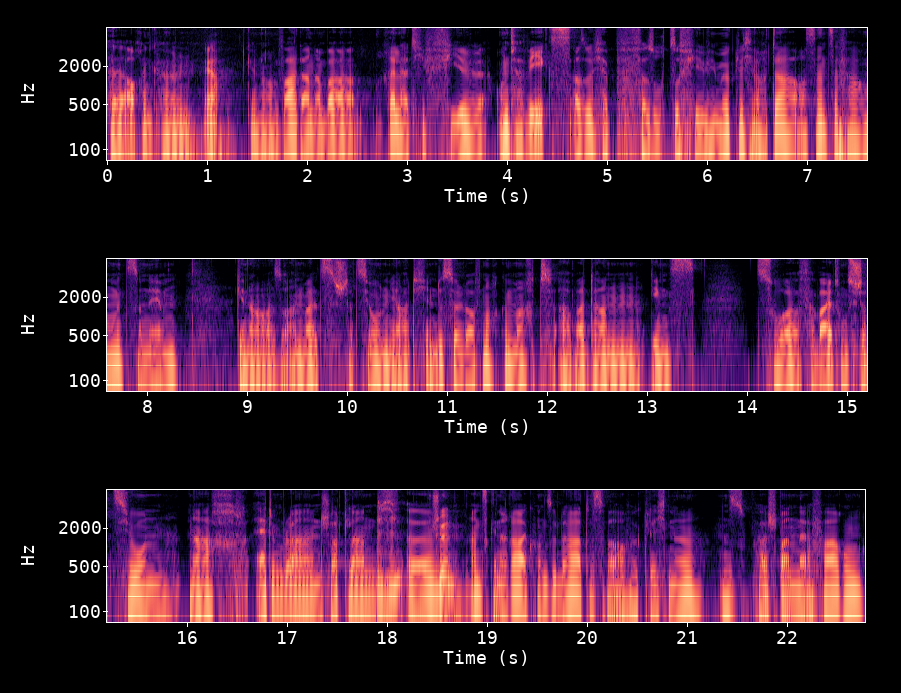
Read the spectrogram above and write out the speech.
Äh, auch in Köln. Ja. Genau, war dann aber relativ viel unterwegs. Also ich habe versucht, so viel wie möglich auch da Auslandserfahrungen mitzunehmen. Genau, also Anwaltsstationen, ja, hatte ich in Düsseldorf noch gemacht, aber dann ging es zur Verwaltungsstation nach Edinburgh in Schottland, mhm, ähm, ans Generalkonsulat. Das war auch wirklich eine, eine super spannende Erfahrung.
